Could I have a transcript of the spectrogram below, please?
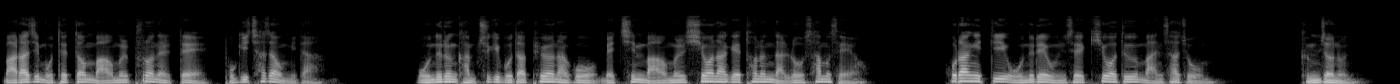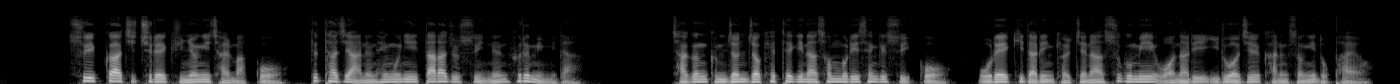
말하지 못했던 마음을 풀어낼 때 복이 찾아옵니다. 오늘은 감추기보다 표현하고 맺힌 마음을 시원하게 터는 날로 삼으세요. 호랑이띠 오늘의 운세 키워드 만사조움. 금전운. 수입과 지출의 균형이 잘 맞고 뜻하지 않은 행운이 따라줄 수 있는 흐름입니다. 작은 금전적 혜택이나 선물이 생길 수 있고 오래 기다린 결제나 수금이 원활히 이루어질 가능성이 높아요.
